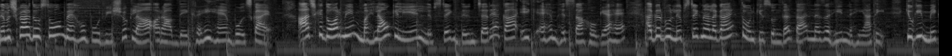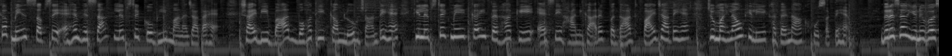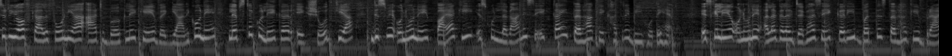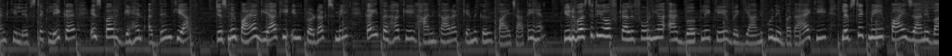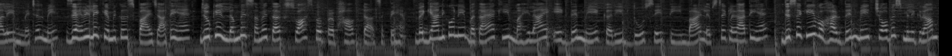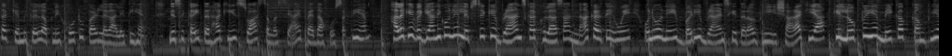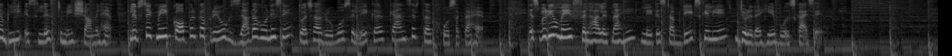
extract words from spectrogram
नमस्कार दोस्तों, मैं हूँ पूर्वी शुक्ला और आप देख रहे हैं बोल स्काई। आज के दौर में महिलाओं के लिए लिपस्टिक दिनचर्या का एक अहम हिस्सा हो गया है। अगर वो लिपस्टिक न लगाएँ तो उनकी सुंदरता नज़र ही नहीं आती, क्योंकि मेकअप में सबसे अहम हिस्सा लिपस्टिक को भी माना जाता है। शायद ये बात बहुत ही कम लोग जानते हैं कि लिपस्टिक में कई तरह के ऐसे हानिकारक पदार्थ पाए जाते हैं जो महिलाओं के लिए खतरनाक हो सकते हैं। दरअसल University of California at Berkeley के वैज्ञानिकों ने लिपस्टिक को लेकर एक शोध किया, जिसमें उन्होंने पाया कि इसको लगाने से कई तरह के खतरे भी होते हैं। इसके लिए उन्होंने अलग अलग जगह से करीब 32 तरह की ब्रांड की लिपस्टिक लेकर इस पर गहन अध्ययन किया। जिसमें पाया गया कि इन प्रोडक्ट्स में कई तरह के हानिकारक केमिकल पाए जाते हैं। University of California at Berkeley के वैज्ञानिकों ने बताया कि लिपस्टिक में पाए जाने वाले मेटल में जहरीले केमिकल्स पाए जाते हैं जो कि लंबे समय तक स्वास्थ्य पर प्रभाव डाल सकते हैं। वैज्ञानिकों ने बताया कि महिलाएँ एक दिन में करीब दो से तीन बार लिपस्टिक लगाती हैं, जिससे कि वो हर दिन में 24 मिलीग्राम तक केमिकल अपने होठों पर लगा लेती हैं, जिससे कई तरह की स्वास्थ्य समस्याएँ पैदा हो सकती है। हालाँकि वैज्ञानिकों ने लिपस्टिक के ब्रांड्स का खुलासा न करते हुए उन्होंने बड़ी ब्रांड्स की तरफ़ भी इशारा किया कि लोकप्रिय मेकअप कंपनियाँ भी इस लिस्ट में शामिल हैं। लिपस्टिक में कॉपर का प्रयोग ज़्यादा होने से त्वचा रोगों से लेकर कैंसर तक हो सकता है। इस वीडियो में फ़िलहाल इतना ही। लेटेस्ट अपडेट्स के लिए जुड़े रहिए बोल स्काई से।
